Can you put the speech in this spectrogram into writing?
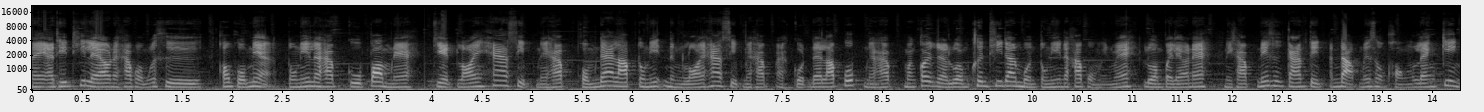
ในอาทิตย์ที่แล้วนะครับผมก็คือของผมเนี่ยตรงนี้เลยครับกูป้อมเนี่ย750นะครับผมได้รับตรงนี้150นะครับอะกดได้รับปุ๊บนะครับมันก็จะรวมขึ้นที่ด้านบนตรงนี้นะครับผมเห็นไหมรวมไปแล้วนะนี่ครับนี่คือการติดอันดับในส่วนของ ranking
